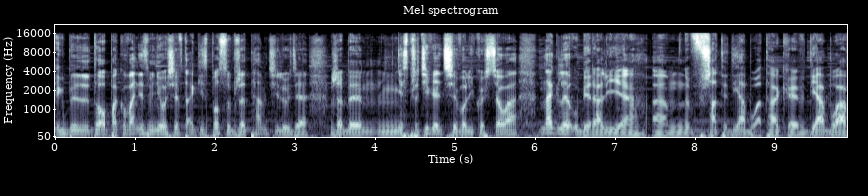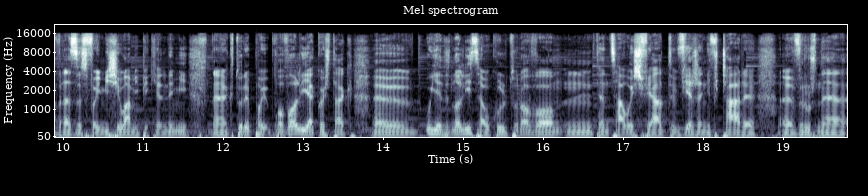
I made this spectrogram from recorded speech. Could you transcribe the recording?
jakby to opakowanie zmieniło się w taki sposób, że tamci ludzie, żeby nie sprzeciwiać się woli kościoła, nagle ubierali je w szaty diabła, tak, diabła wraz ze swoimi siłami piekielnymi, e, który po, powoli jakoś tak ujednolicał kulturowo ten cały świat wierzeń w czary, w różne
